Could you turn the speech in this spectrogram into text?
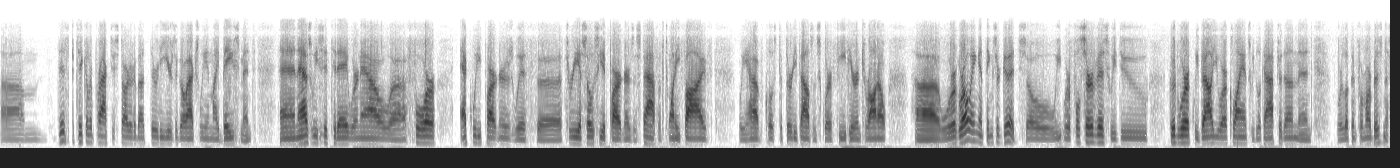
Um, this particular practice started about 30 years ago, actually, in my basement, and as we sit today, we're now uh, four equity partners with uh, three associate partners, a staff of 25. We have close to 30,000 square feet here in Toronto uh, we're growing and things are good. So we, we're full service. We do good work. We value our clients. We look after them, and we're looking for more business.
